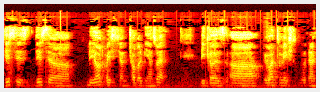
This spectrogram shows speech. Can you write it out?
this is this uh, your question troubled me as well because uh, we want to make sure that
